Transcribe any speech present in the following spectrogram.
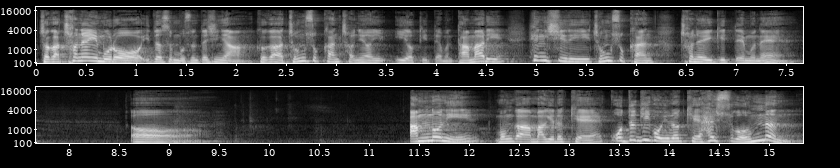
저가 처녀임으로 이 뜻은 무슨 뜻이냐? 그가 정숙한 처녀이었기 때문에 다말이 행실이 정숙한 처녀이기 때문에 어 암론이 뭔가 막 이렇게 꼬드기고 이렇게 할 수가 없는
